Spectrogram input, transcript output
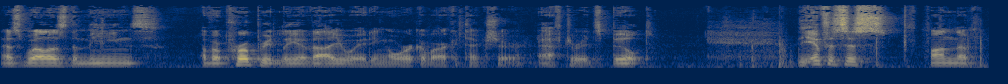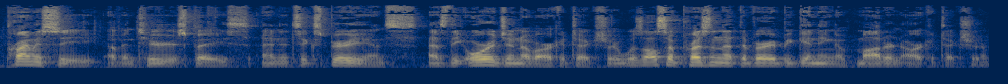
as well as the means of appropriately evaluating a work of architecture after it's built. The emphasis on the primacy of interior space and its experience as the origin of architecture was also present at the very beginning of modern architecture.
